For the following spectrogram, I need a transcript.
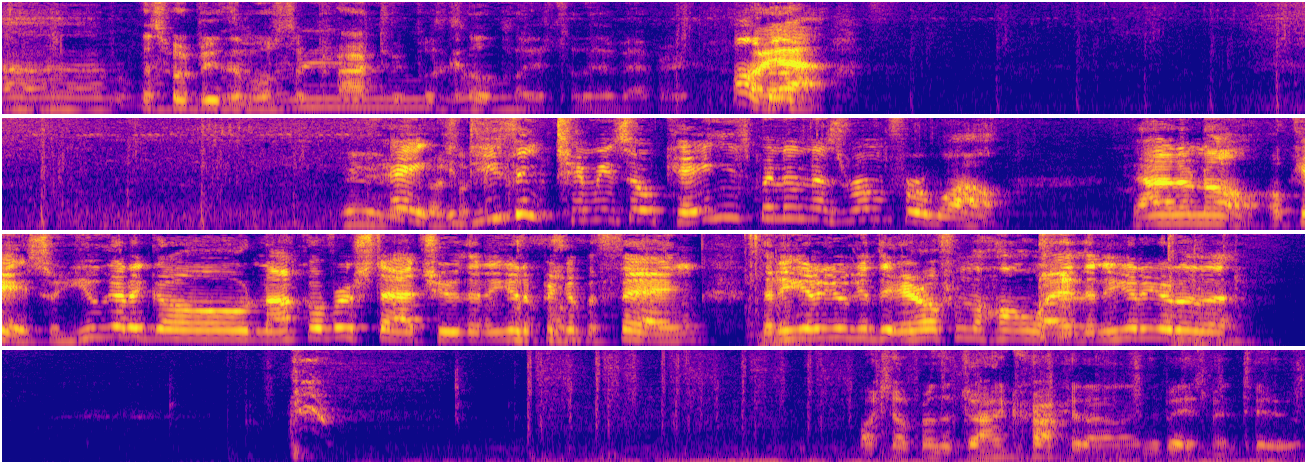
Um, This would be the most impractical place to live ever. Oh, yeah. We need a Hey, do you think Timmy's okay? He's been in his room for a while. I don't know. Okay, so you gotta go knock over a statue, then you gotta pick up a thing, then you gotta go get the arrow from the hallway, then you gotta go to the. Watch out for the giant crocodile in the basement too.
